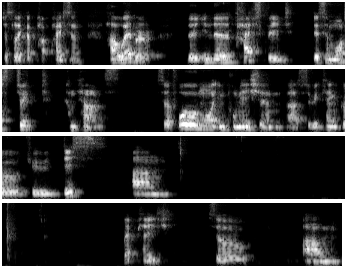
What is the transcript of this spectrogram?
just like a Python. However, the, in the TypeScript, there's a more strict compliance so for more information, uh, so we can go to this um, web page. So um,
